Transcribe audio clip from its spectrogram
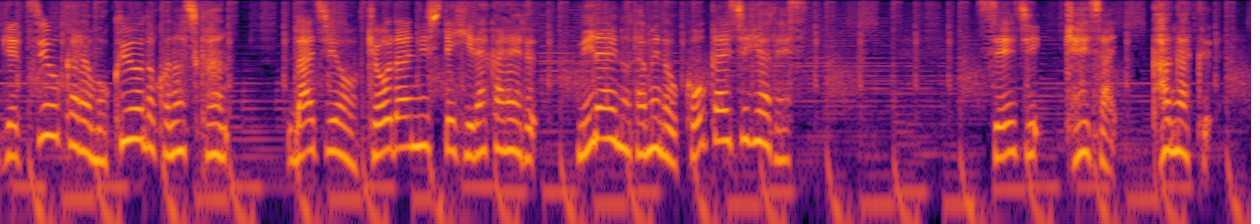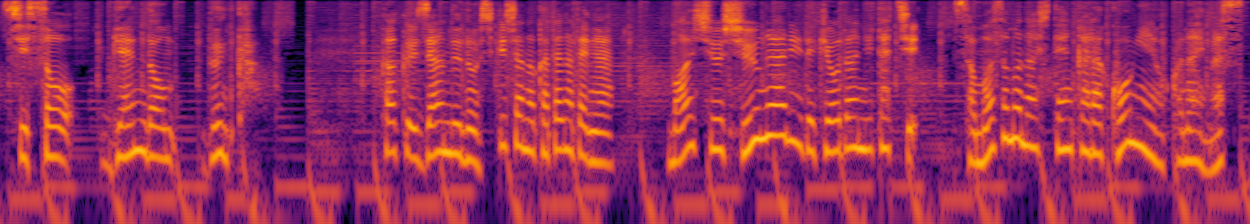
月曜から木曜のこの時間、ラジオを教壇にして開かれる未来のための公開授業です。政治、経済、科学、思想、言論、文化。各ジャンルの指揮者の方々が毎週週替わりで教壇に立ち様々な視点から講義を行います。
